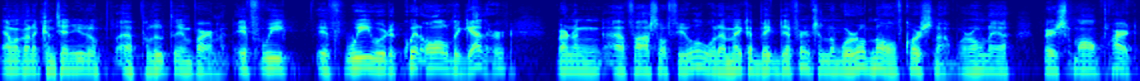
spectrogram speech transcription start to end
and we're going to continue to uh, pollute the environment. If we if we were to quit altogether, burning uh, fossil fuel would it make a big difference in the world? No, of course not. We're only a very small part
